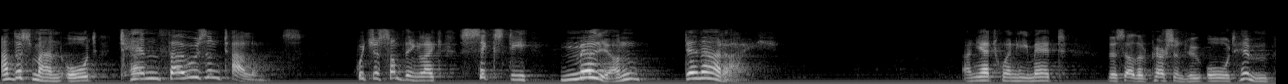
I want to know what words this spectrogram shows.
And this man owed 10,000 talents, which is something like 60 million denarii. And yet, when he met this other person who owed him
